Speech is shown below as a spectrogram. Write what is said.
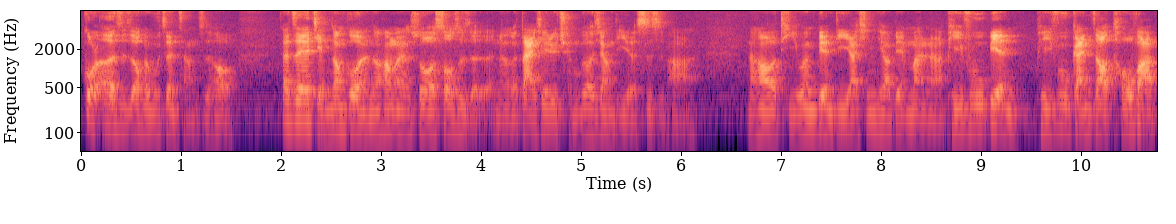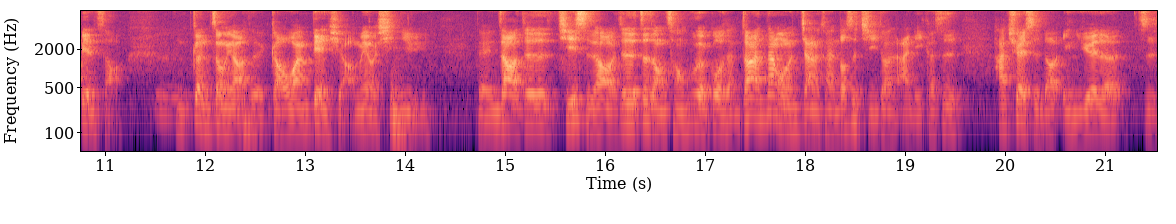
过了二十四周恢复正常之后，在这些减重过程中，他们所有受试者的那个代谢率全部都降低了四十趴，然后体温变低啊，心跳变慢啊，皮肤变皮肤干燥，头发变少，更重要的是睾丸变小，没有性欲。对，你知道，就是其实哦，就是这种重复的过程，当然，但我们讲的可能都是极端的案例，可是它确实都隐约的指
